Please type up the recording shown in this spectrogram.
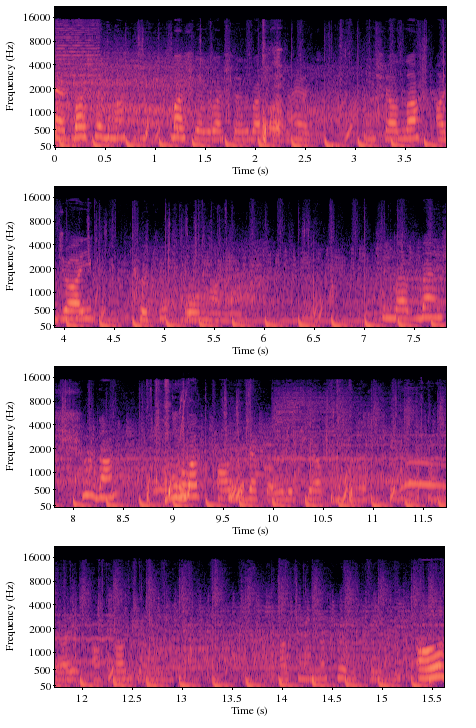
Evet başladı mı? Başladı başladı başladı evet. İnşallah acayip kötü olmam. Şimdi ben şuradan bunu bak dakika öyle bir şey yapmayacağım. Acayip aptalca yani. Bakın anlatıyor bir şey. Aa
